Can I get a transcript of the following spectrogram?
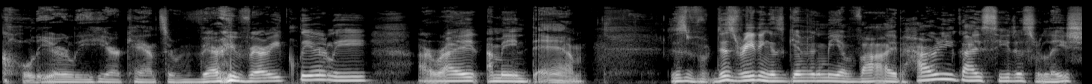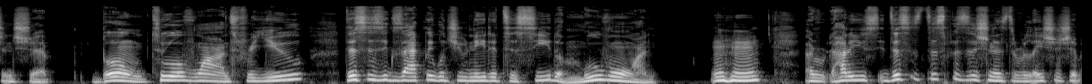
clearly here, Cancer. Very, very clearly. All right. I mean, damn. This this reading is giving me a vibe. How do you guys see this relationship? Boom, two of wands. For you, this is exactly what you needed to see to move on. Mm-hmm. Uh, how do you see this is this position is the relationship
